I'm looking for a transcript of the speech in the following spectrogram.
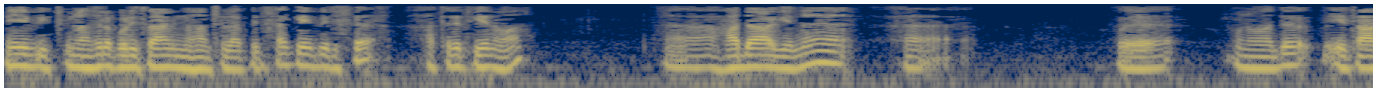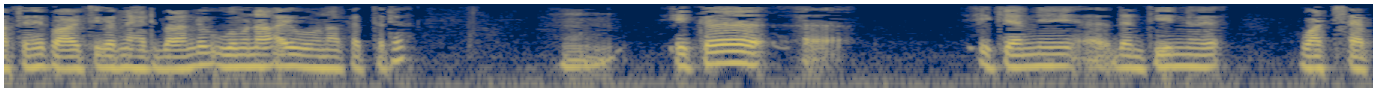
මේ වික්ෂුන් වහන්සේලා පොඩි ස්වාමීන් වහන්සේලා පිරිසක්. ඒ පිරිස අතර තියෙනවා. හදාගෙන ඔය මොනවද ඒ තාක්ෂණය පාවිච්චි කරන හැටි බලන්න. උවමනා අය උවමනා පැත්තට. එක ඒ කියන්නේ දැන් තියෙන WhatsApp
